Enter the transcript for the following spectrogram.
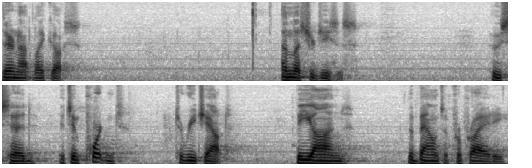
They're not like us unless you're Jesus, who said it's important to reach out beyond the bounds of propriety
